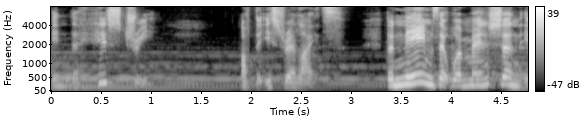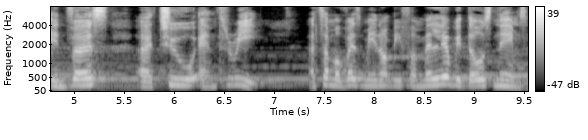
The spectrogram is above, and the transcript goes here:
in the history of the Israelites. The names that were mentioned in verse uh, 2 and 3. And some of us may not be familiar with those names.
